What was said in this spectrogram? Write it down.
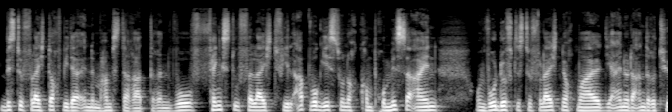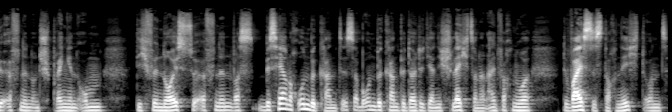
bist du vielleicht doch wieder in einem Hamsterrad drin? Wo fängst du vielleicht viel ab? Wo gehst du noch Kompromisse ein? Und wo dürftest du vielleicht nochmal die ein oder andere Tür öffnen und sprengen, um dich für Neues zu öffnen, was bisher noch unbekannt ist. Aber unbekannt bedeutet ja nicht schlecht, sondern einfach nur, du weißt es noch nicht und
